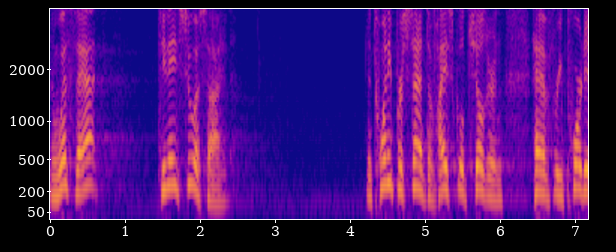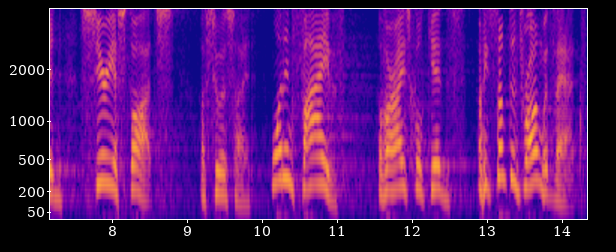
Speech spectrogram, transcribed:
And with that, teenage suicide. And 20% of high school children have reported serious thoughts of suicide. One in five of our high school kids. I mean, something's wrong with that.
